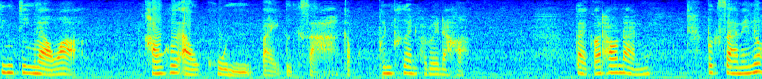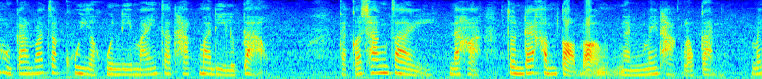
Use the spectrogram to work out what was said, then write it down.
จริง ๆ แล้วอะ่ะเขาเคยเอาคุณไปปรึกษากับเพื่อนๆเขาด้วยนะคะ แต่ก็เท่านั้น ปรึกษาในเรื่องของการว่าจะคุยกับคุณดีไหม จะทักมาดีหรือเปล่า แต่ก็ช่างใจนะคะ จนได้คำตอบว่างั้นไม่ทักแล้วกัน ไม่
